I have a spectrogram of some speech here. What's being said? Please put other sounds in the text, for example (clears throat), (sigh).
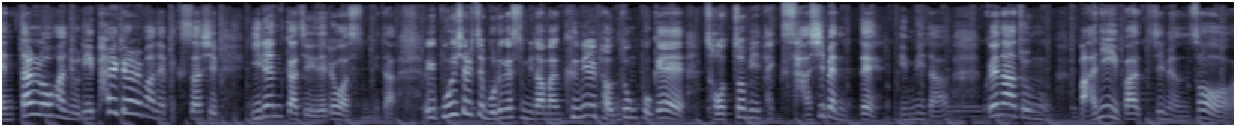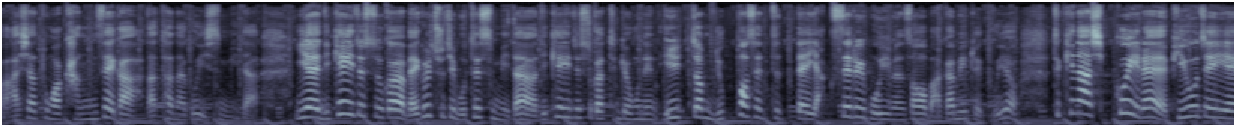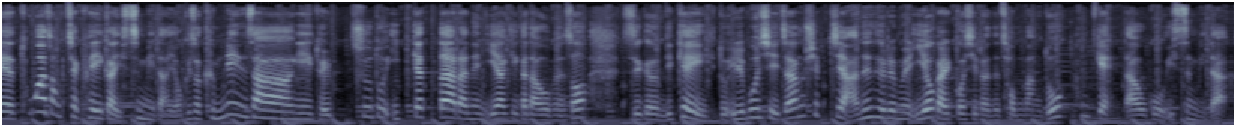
엔달러 환율이 8개월 만에 141엔까지 내려왔습니다. 여기 보이실지 모르겠습니다만 금일 변동폭의 저점이 140엔대입니다. 꽤나 좀 많이 빠지면서 아시아 통화 강세가 나타나고 있습니다. 이에 니케이 지수가 맥을 추지 못했습니다. 니케이 지수 같은 경우는 1.6%대 약세를 보이면서 마감이 됐고요. 특히나 19일에 BOJ의 통화정책 회의가 있습니다. 여기서 금리 인상이 될 수도 있겠다라는 이야기 가 나오면서 지금 니케이 또 일본 시장 쉽지 않은 흐름을 이어갈 것이라는 전망도 함께 나오고 있습니다.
